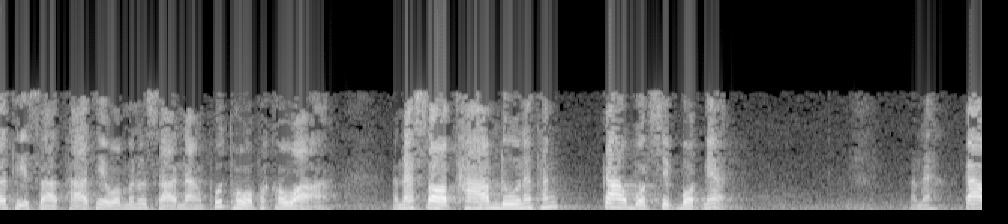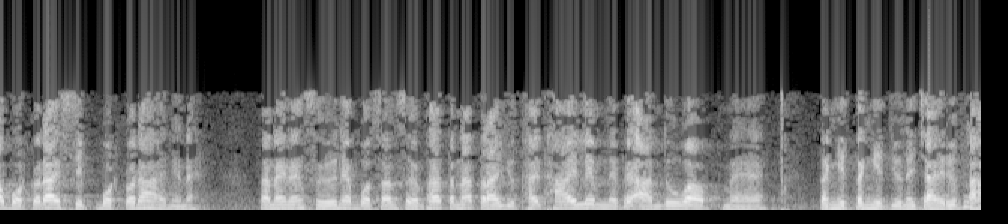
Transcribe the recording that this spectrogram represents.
รถิสาถาเทวมนุษสานังพุทโธภควานะสอบถามดูนะทั้งเก้าบทสิบบทเนี่ย นะเก้าบทก็ได้สิบบทก็ได้เนี่ยนะแต่ในหนังสือเนี่ยบทสรรเสริมพระตนะตรายอยู่ท้ายๆเล่มเนี่ยไปอ่านดูว่าแหมตังหิดตังหิดอยู่ในใจหรือเปล่า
